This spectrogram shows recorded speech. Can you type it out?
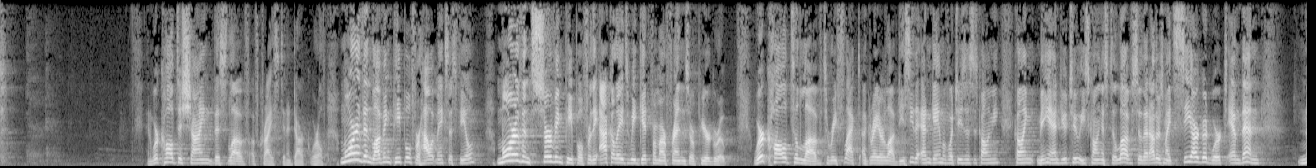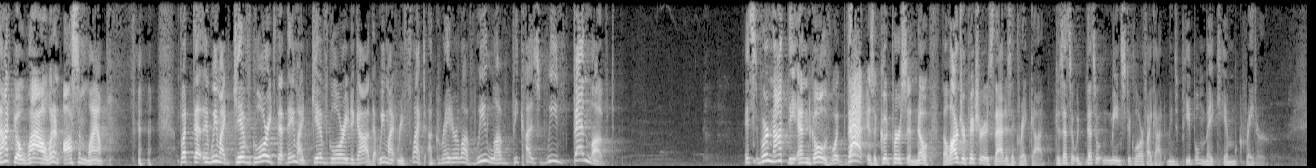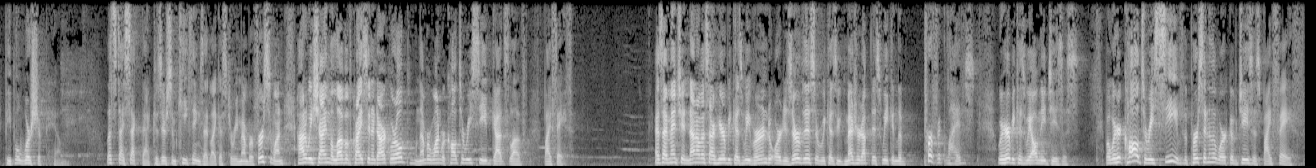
And we're called to shine this love of Christ in a dark world. More than loving people for how it makes us feel, more than serving people for the accolades we get from our friends or peer group. We're called to love to reflect a greater love. Do you see the end game of what Jesus is calling me? Calling me and you too. He's calling us to love so that others might see our good works and then not go, wow, what an awesome lamp. but that we might give glory, that they might give glory to God, that we might reflect a greater love. We love because we've been loved. It's, we're not the end goal of what, that is a good person. No, the larger picture is that is a great God. Because that's what, that's what it means to glorify God. It means people make him greater. People worship him. Let's dissect that because there's some key things I'd like us to remember. First one, how do we shine the love of Christ in a dark world? Well, number one, we're called to receive God's love by faith. As I mentioned, none of us are here because we've earned or deserve this or because we've measured up this week and lived perfect lives. We're here because we all need Jesus. But we're called to receive the person and the work of Jesus by faith.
